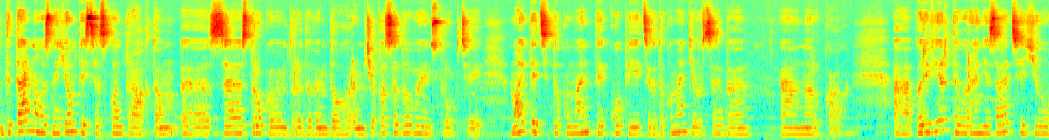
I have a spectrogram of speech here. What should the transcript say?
Детально ознайомтеся з контрактом, е, з строковим трудовим договором чи посадовою інструкцією. Майте ці документи, копії цих документів у себе на руках. Е, Перевірте організацію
